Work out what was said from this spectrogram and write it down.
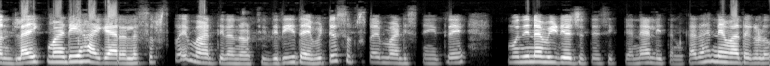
ಒಂದು ಲೈಕ್ ಮಾಡಿ, ಹಾಗೆ ಯಾರೆಲ್ಲ ಸಬ್ಸ್ಕ್ರೈಬ್ ಮಾಡ್ತೀರಾ ನೋಡ್ತಿದ್ದೀರಿ, ದಯವಿಟ್ಟು ಸಬ್ಸ್ಕ್ರೈಬ್ ಮಾಡಿ ಸ್ನೇಹಿತರೆ. ಮುಂದಿನ ವಿಡಿಯೋ ಜೊತೆ ಸಿಗ್ತೇನೆ. ಅಲ್ಲಿ ತನಕ ಧನ್ಯವಾದಗಳು.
